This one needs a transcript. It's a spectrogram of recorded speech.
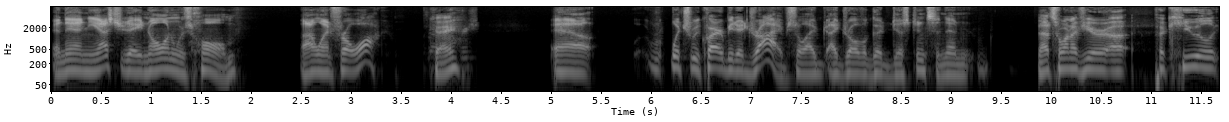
And then yesterday, no one was home. I went for a walk, Okay. uh, which required me to drive. So I, I drove a good distance and then That's one of your uh, pecul-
